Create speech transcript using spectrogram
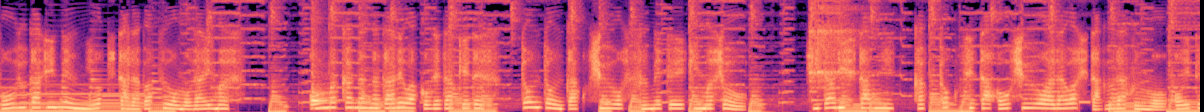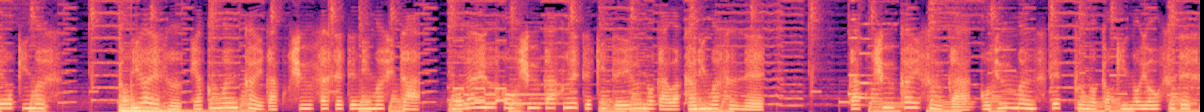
ボールが地面に落ちたら罰をもらいます。大まかな流れはこれだけです。どんどん学習を進めていきましょう。左下に、獲得した報酬を表したグラフも置いておきます。とりあえず、100万回学習させてみました。もらえる報酬が増えてきているのがわかりますね。学習回数が50万ステップの時の様子です。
